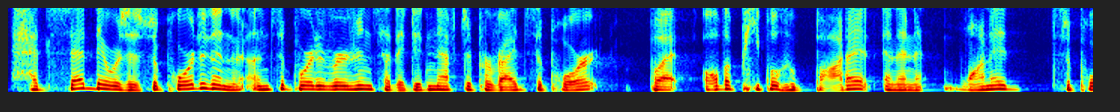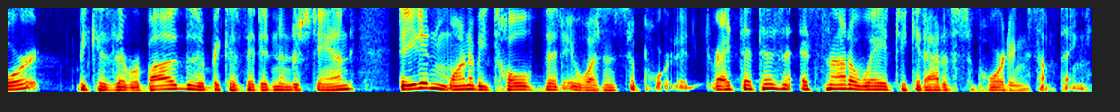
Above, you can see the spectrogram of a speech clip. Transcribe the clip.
had said there was a supported and an unsupported version. So they didn't have to provide support. But all the people who bought it and then wanted support because there were bugs or because they didn't understand. They didn't want to be told that it wasn't supported, right? That doesn't, it's not a way to get out of supporting something.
